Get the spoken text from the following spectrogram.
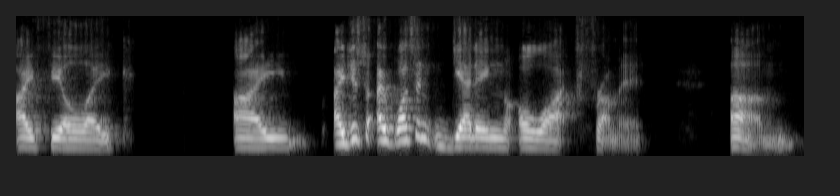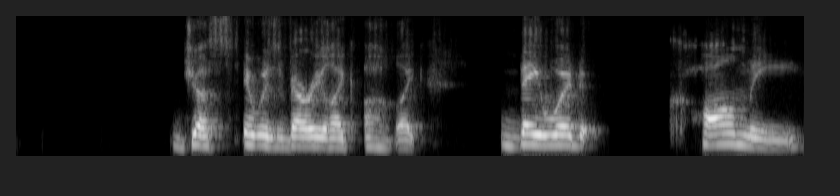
i feel like i i just i wasn't getting a lot from it um just it was very like oh like they would call me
